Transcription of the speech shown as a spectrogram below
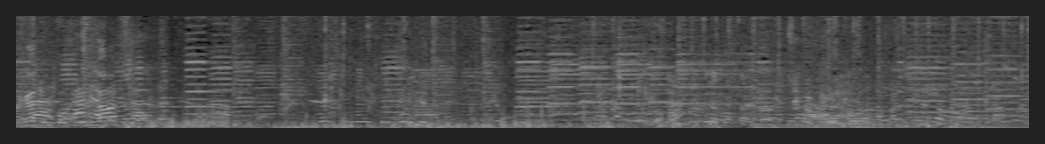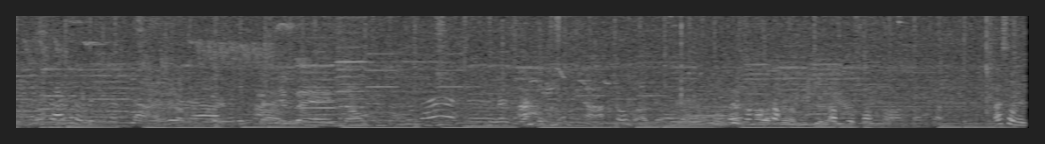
Magari un po' più in là. Adesso ne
